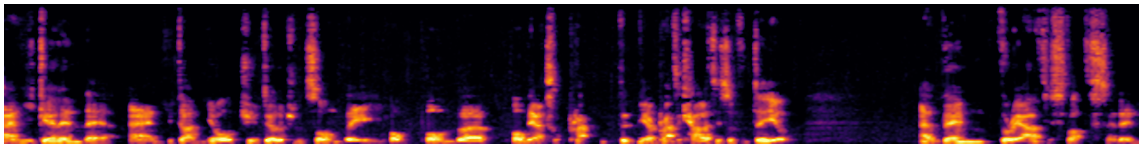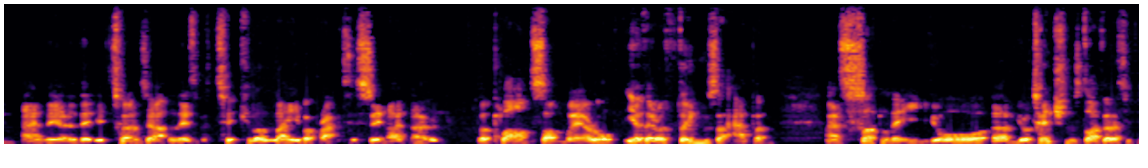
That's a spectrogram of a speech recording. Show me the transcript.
and you get in there and you've done your due diligence on the on, on the on the actual pra- you know practicalities of the deal. And then the realities start to set in, and you know, it turns out that there's a particular labour practice in I don't know the plant somewhere, or you know there are things that happen and suddenly your um, your attention is diverted.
